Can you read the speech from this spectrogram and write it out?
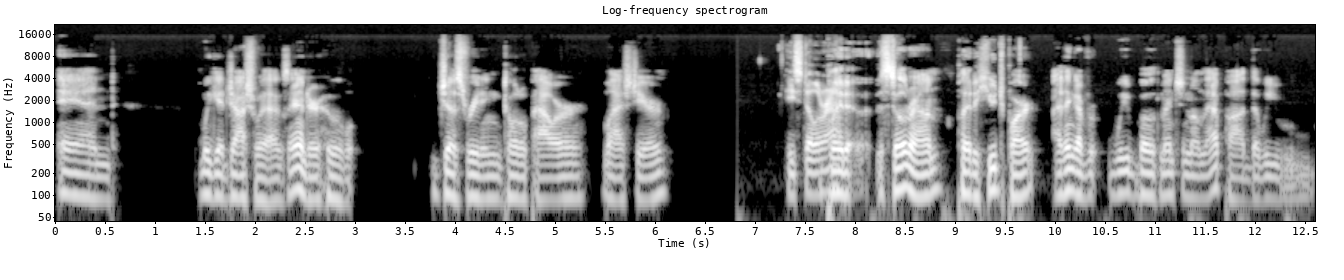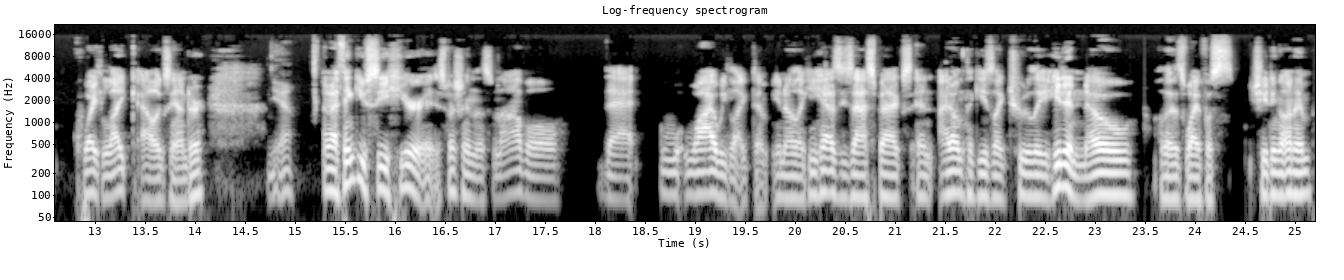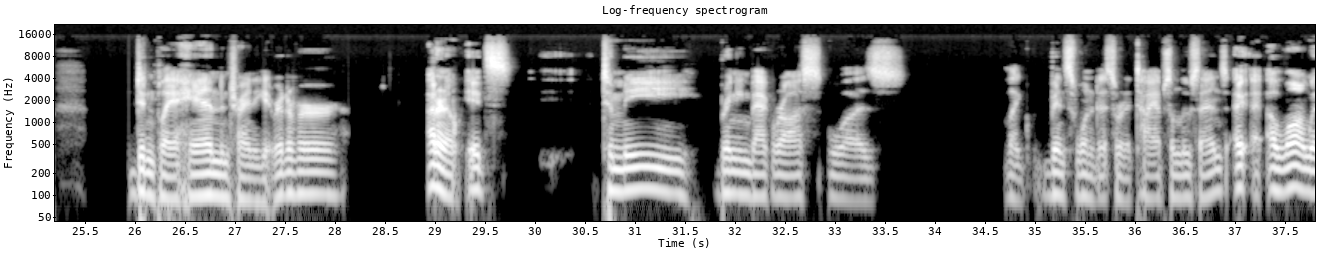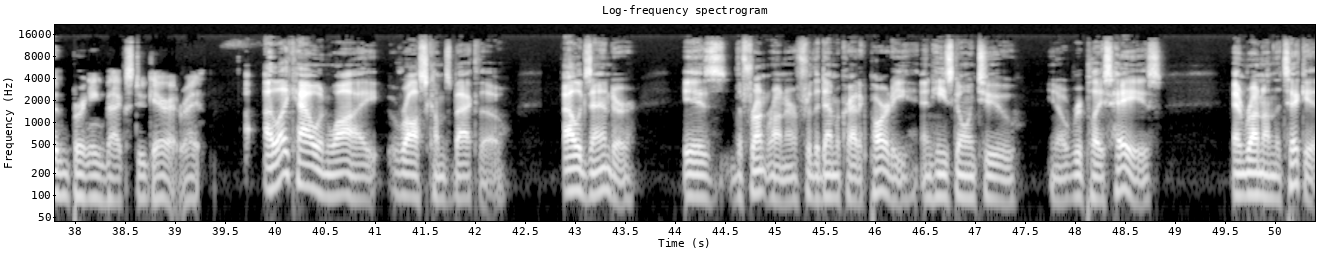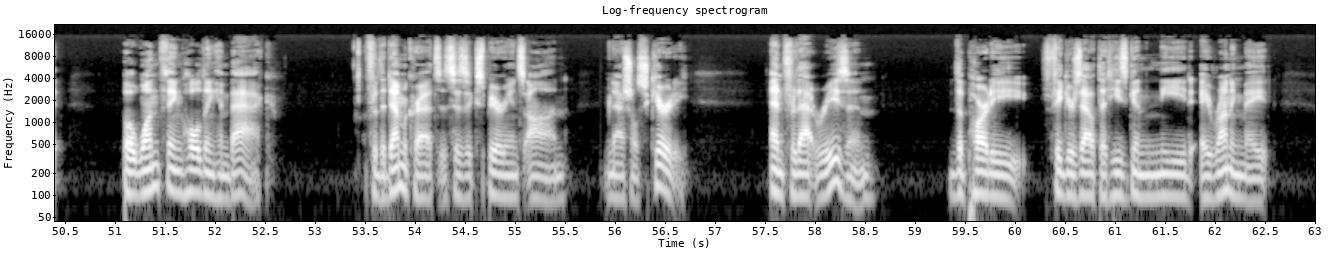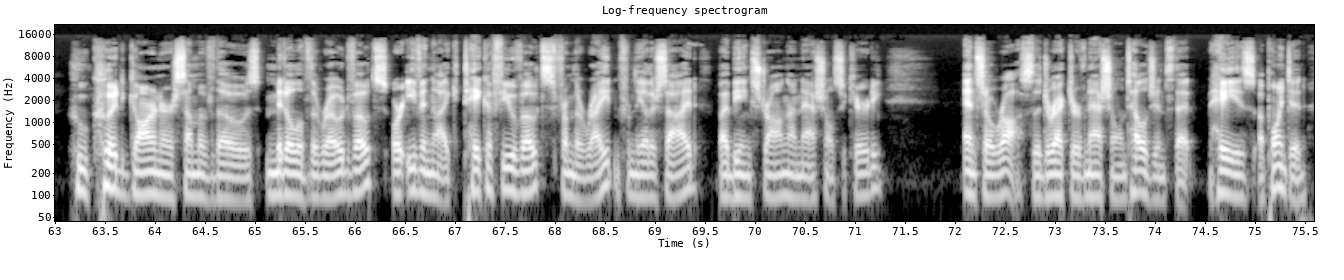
And we get Joshua Alexander who just reading Total Power last year He's still around. played a, still around played a huge part. I think I've we both mentioned on that pod that we quite like Alexander. Yeah, and I think you see here, especially in this novel, that why we liked him. You know, like he has these aspects, and I don't think he's like truly. He didn't know, although his wife was cheating on him. Didn't play a hand in trying to get rid of her. I don't know. It's to me, bringing back Ross was like Vince wanted to sort of tie up some loose ends, along with bringing back Stu Garrett, right? I like how and why Ross comes back though. Alexander is the front runner for the Democratic Party, and he's going to you know replace Hayes and run on the ticket. But one thing holding him back for the Democrats is his experience on national security. And for that reason, the party figures out that he's going to need a running mate who could garner some of those middle of the road votes or even like take a few votes from the right and from the other side by being strong on national security. And so Ross, the director of national intelligence that Hayes appointed,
